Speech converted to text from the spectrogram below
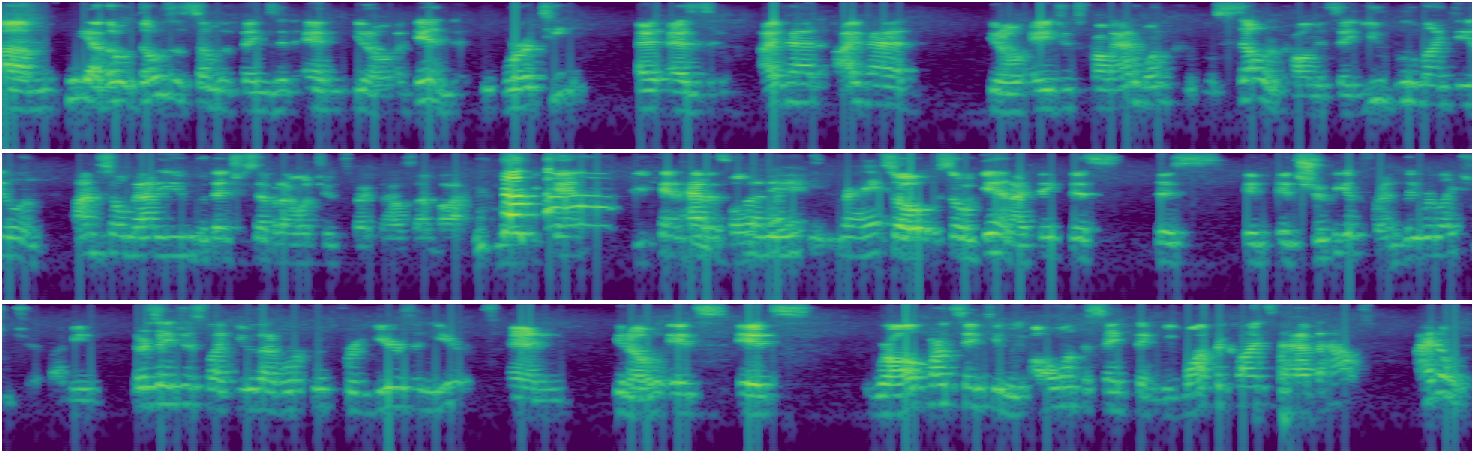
um, yeah, those, those are some of the things, and, and you know, again, we're a team. As I've had, I've had, you know, agents call me. I had one seller call me and say, "You blew my deal, and I'm so mad at you." But then she said, "But I want you to inspect the house I'm buying." I'm like, you can't, you can't have it both funny, ways. right? So, so again, I think this, this, it, it should be a friendly relationship. I mean, there's agents like you that I've worked with for years and years, and you know, it's, it's, we're all part of the same team. We all want the same thing. We want the clients to have the house. I don't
